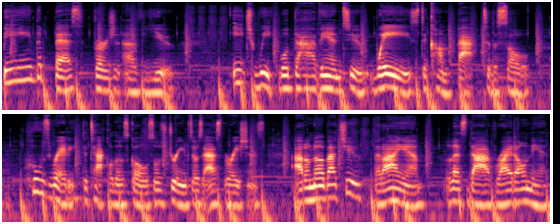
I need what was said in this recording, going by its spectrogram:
being the best version of you. Each week, we'll dive into ways to come back to the soul. Who's ready to tackle those goals, those dreams, those aspirations? I don't know about you, but I am. Let's dive right on in.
